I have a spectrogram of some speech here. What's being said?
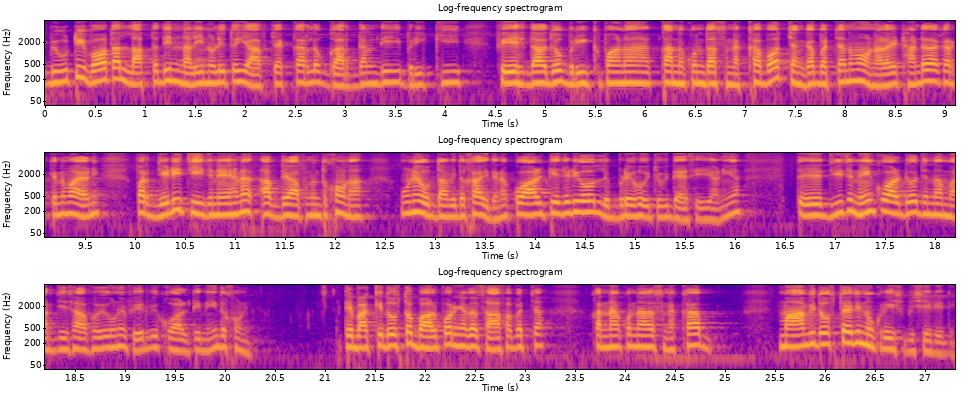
ਬਿਊਟੀ ਬਹੁਤ ਆ, ਲੱਤ ਦੀ ਨਲੀ ਨੁਲੀ ਤੁਸੀਂ ਆਪ ਚੈੱਕ ਕਰ ਲਓ, ਗਰਦਨ ਦੀ ਬਰੀਕੀ ਫੇਸ ਦਾ ਜੋ ਬਰੀਕ ਪਾਣਾ ਕੰਨ ਕੁੰਨ ਦਾ ਸੁਨੱਖਾ ਬਹੁਤ ਚੰਗਾ, ਬੱਚਾ ਨਵਾਉਣ ਵਾਲਾ ਇਹ, ਠੰਡ ਦਾ ਕਰਕੇ ਨਵਾਇਆ ਨਹੀਂ। ਪਰ ਜਿਹੜੀ ਚੀਜ਼ ਨੇ ਹਨਾ, ਆਪਦੇ ਆਪ ਨੂੰ ਦਿਖਾਉਣਾ, ਉਹਨੇ ਉਦਾਂ ਵੀ ਦਿਖਾਈ ਦੇਣਾ। ਕੁਆਲਿਟੀ ਜਿਹੜੀ, ਉਹ ਲਿਬੜੇ ਹੋਏ 'ਚ ਵੀ ਦੈਸੀ ਜਾਣੀ ਆ। ਤੇ ਜਿਹਦੇ 'ਚ ਨਹੀਂ ਕੁਆਲਿਟੀ ਉਹ ਜਿੰਨਾ ਮਰਜ਼ੀ ਸਾਫ਼ ਹੋਵੇ, ਉਹਨੇ ਫਿਰ ਵੀ ਕੁਆਲਿਟੀ ਨਹੀਂ ਦਿਖਾਉਣੀ। ਤੇ ਬਾਕੀ ਦੋਸਤੋ, ਬਾਲ ਭੌਰੀਆਂ ਦਾ ਸਾਫ਼ ਆ ਬੱਚਾ, ਕੰਨਾ ਕੁੰਨਾ ਦਾ ਸੁਨੱਖਾ। ਮਾਂ ਵੀ ਦੋਸਤੋ, ਇਹਦੀ ਨੌਕਰੀ ਸੀ ਬਸ਼ੇਰੇ ਦੀ।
